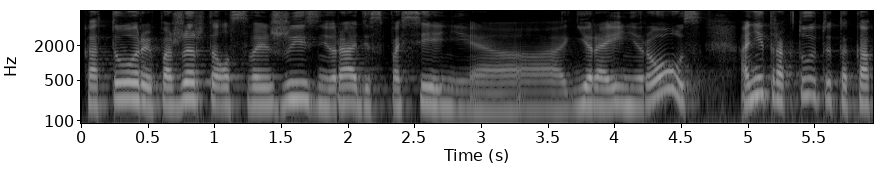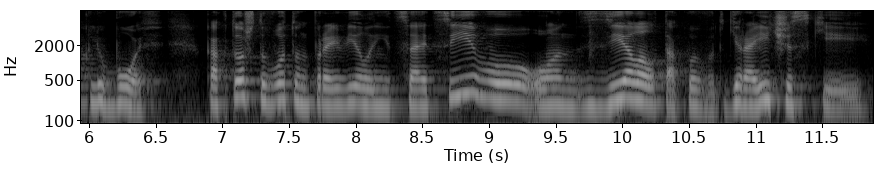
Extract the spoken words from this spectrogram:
который пожертвовал своей жизнью ради спасения героини Роуз, они трактуют это как любовь, как то, что вот он проявил инициативу, он сделал такой вот героический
